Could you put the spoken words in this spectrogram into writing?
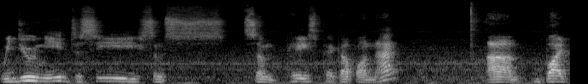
We do need to see some some pace pick up on that. Um, but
